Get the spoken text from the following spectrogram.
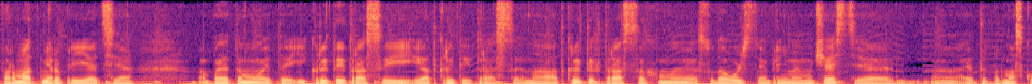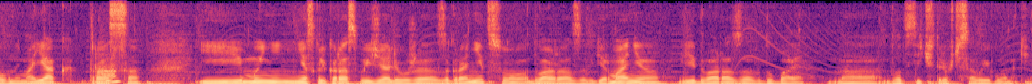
формат мероприятия. Поэтому это и крытые трассы, и открытые трассы. На открытых трассах мы с удовольствием принимаем участие. Э, Это подмосковный маяк трасса. И мы не- несколько раз выезжали уже за границу, два раза в Германию и два раза в Дубае на 24-часовые гонки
